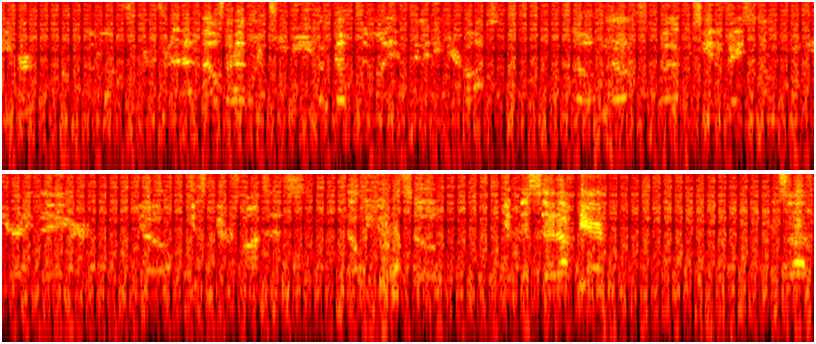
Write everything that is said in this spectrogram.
deeper. Uh, so we're gonna try that. I also have my set up here. It's up.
